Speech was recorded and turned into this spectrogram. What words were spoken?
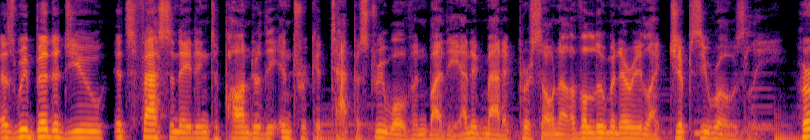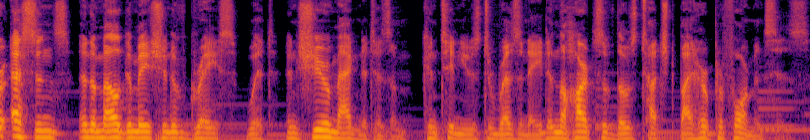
As we bid adieu, it's fascinating to ponder the intricate tapestry woven by the enigmatic persona of a luminary like Gypsy Rose Lee. Her essence, an amalgamation of grace, wit, and sheer magnetism, continues to resonate in the hearts of those touched by her performances.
